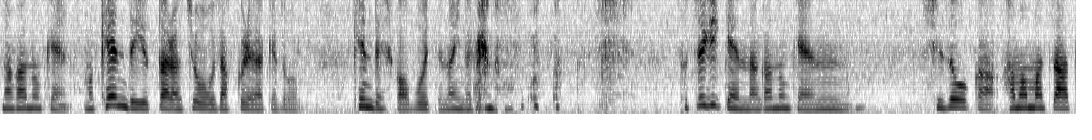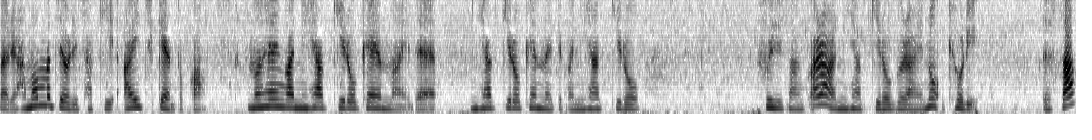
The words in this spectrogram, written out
長野県まあ県で言ったら超ざっくりだけど県でしか覚えてないんだけど。栃木県長野県静岡浜松辺り浜松より先愛知県とかこの辺が200キロ圏内で200キロ圏内っていうか200キロ富士山から200キロぐらいの距離でさ。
